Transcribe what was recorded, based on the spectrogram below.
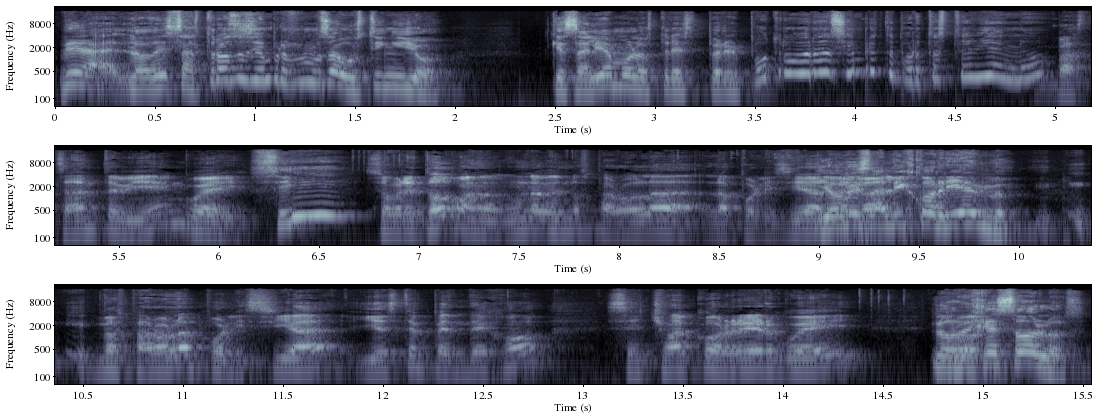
Mira, lo desastroso siempre fuimos Agustín y yo, que salíamos los tres, pero el Potro verdad siempre te portaste bien, ¿no? Bastante bien, güey. Sí. Sobre todo cuando una vez nos paró la, la policía. Yo ¿te me salí corriendo. Nos paró la policía y este pendejo se echó a correr, güey. Los dejé solos.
